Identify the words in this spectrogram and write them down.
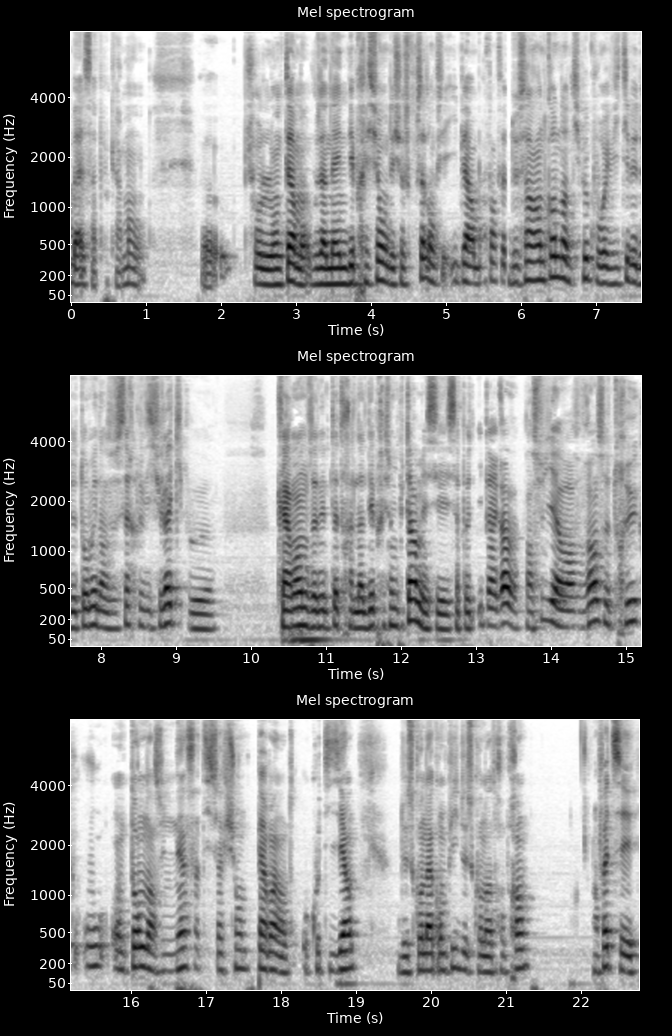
bah, ça peut clairement euh, sur le long terme vous amener à une dépression ou des choses comme ça. Donc c'est hyper important en fait, de s'en rendre compte un petit peu pour éviter de tomber dans ce cercle vicieux-là qui peut clairement nous amener peut-être à de la dépression plus tard, mais ça peut être hyper grave. Ensuite, il y a vraiment ce truc où on tombe dans une insatisfaction permanente au quotidien de ce qu'on accomplit, de ce qu'on entreprend. En fait, c'est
